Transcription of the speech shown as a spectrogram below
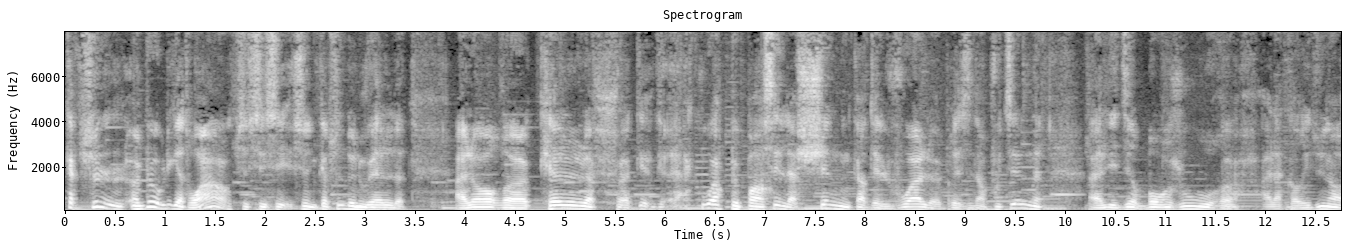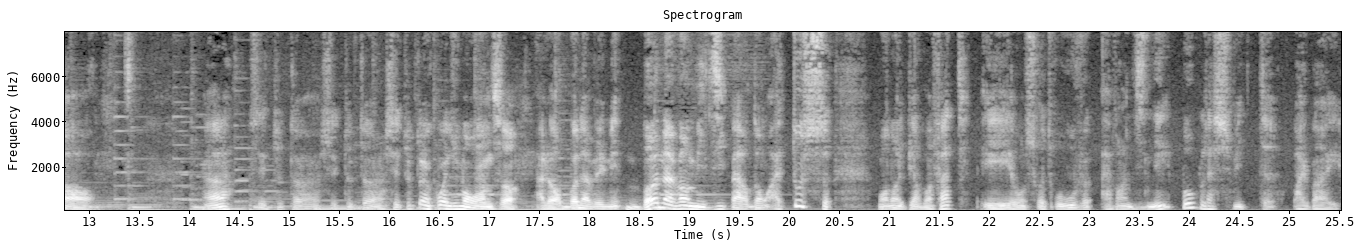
capsule un peu obligatoire. C'est une capsule de nouvelles. Alors, euh, à quoi peut penser la Chine quand elle voit le président Poutine aller dire bonjour à la Corée du Nord? Hein? C'est tout un, tout tout un coin du monde, ça. Alors, bon, avant-midi, pardon, à tous. Mon nom est Pierre Moffat et on se retrouve avant dîner pour la suite. Bye bye.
